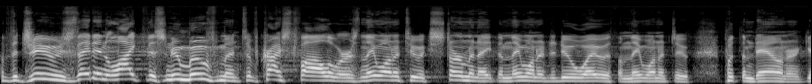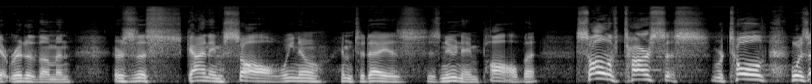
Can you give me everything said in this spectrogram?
of the Jews, they didn't like this new movement of Christ followers and they wanted to exterminate them. They wanted to do away with them. They wanted to put them down or get rid of them. And there's this guy named Saul. We know him today as his new name, Paul. But Saul of Tarsus, we're told, was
